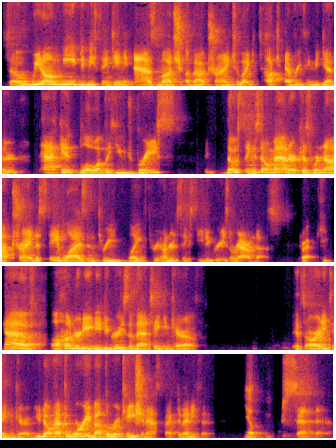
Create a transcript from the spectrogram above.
So we don't need to be thinking as much about trying to like tuck everything together, pack it, blow up a huge brace. Those things don't matter because we're not trying to stabilize in three like 360 degrees around us. Correct. You have 180 degrees of that taken care of. It's already taken care of. You don't have to worry about the rotation aspect of anything. Yep. You're Set there.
